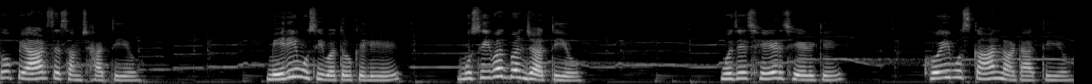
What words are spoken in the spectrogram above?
तो प्यार से समझाती हो। मेरी मुसीबतों के लिए मुसीबत बन जाती हो। मुझे छेड़ छेड़ के खोई मुस्कान लौटाती हो।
